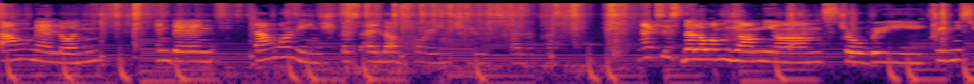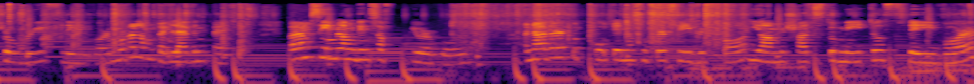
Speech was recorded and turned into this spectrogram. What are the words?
tang melon, and then tang orange kasi I love orange juice talaga. Next is dalawang Yum Yum strawberry, creamy strawberry flavor. Mura lang to, 11 pesos. Parang same lang din sa Pure Gold. Another kutkutin na super favorite ko, Yum Shots tomato flavor.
